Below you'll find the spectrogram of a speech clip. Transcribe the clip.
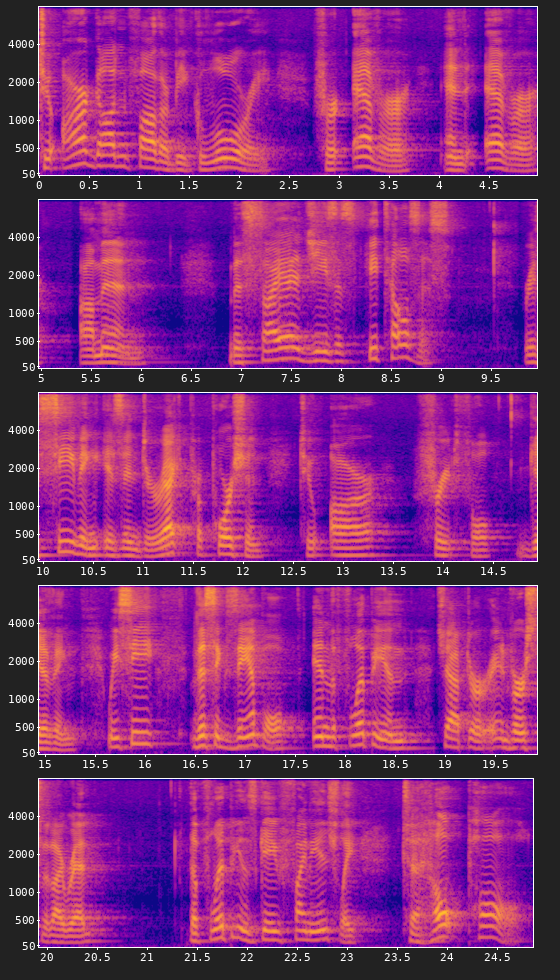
to our God and Father be glory forever and ever. Amen. Messiah Jesus, he tells us, receiving is in direct proportion to our fruitful giving. We see this example in the Philippian chapter and verse that I read. The Philippians gave financially to help Paul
